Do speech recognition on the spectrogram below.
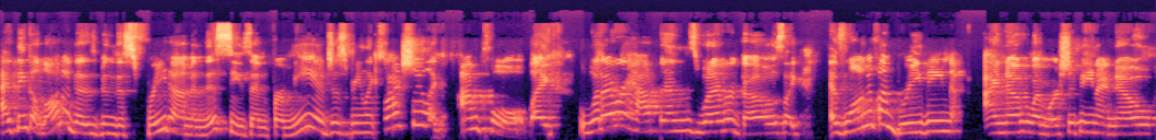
I think a lot of it has been this freedom in this season for me of just being like, actually, like, I'm cool. Like, whatever happens, whatever goes, like, as long as I'm breathing, I know who I'm worshiping. I know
